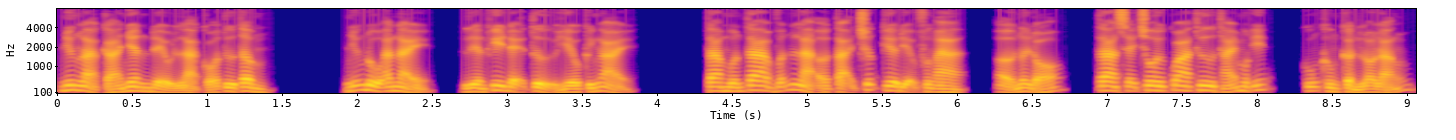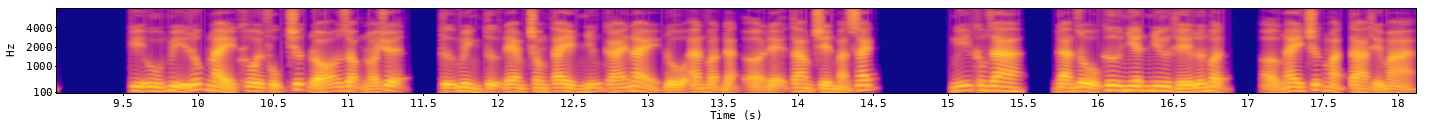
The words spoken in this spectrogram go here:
nhưng là cá nhân đều là có tư tâm. Những đồ ăn này, liền khi đệ tử hiếu kính ngài. Ta muốn ta vẫn là ở tại trước kia địa phương a, ở nơi đó, ta sẽ trôi qua thư thái một ít, cũng không cần lo lắng. Kỳ u mỹ lúc này khôi phục trước đó giọng nói chuyện tự mình tự đem trong tay những cái này đồ ăn vặt đặt ở đệ tam trên bản sách. Nghĩ không ra, đàn rổ cư nhiên như thế lớn mật, ở ngay trước mặt ta thế mà.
